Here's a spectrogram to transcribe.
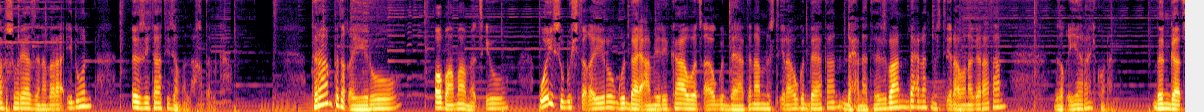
ኣብ ሶርያ ዝነበራ ኢድ እውን እዚታት እዩ ዘመላኽተልካ ትራምፕ ተቐይሩ ኦባማ መፂኡ ወይስ ቡሽ ተቐይሩ ጉዳይ ኣሜሪካ ወፃኢ ጉዳያትን ኣብ ምስጢራዊ ጉዳያታን ድሕነት ህዝባን ድሕነት ምስጢራዊ ነገራታን ዝቕየር ኣይኮነን። ደንጋፂ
